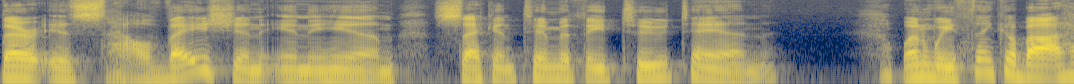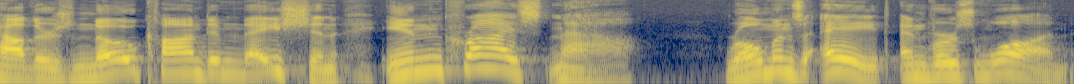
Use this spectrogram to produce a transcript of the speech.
there is salvation in Him, 2 Timothy 2.10 when we think about how there's no condemnation in Christ now. Romans 8 and verse 1.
